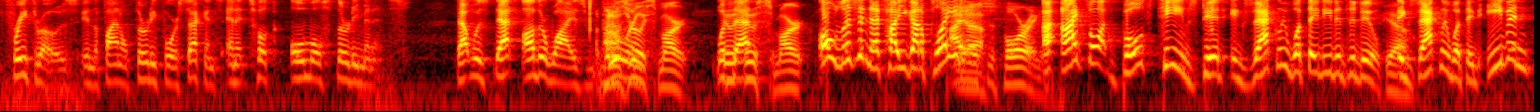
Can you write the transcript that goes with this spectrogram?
free throws in the final 34 seconds, and it took almost 30 minutes. That was that otherwise. But it was really smart. What's it, that? It was smart. Oh, listen, that's how you got to play it. I know it's just boring. I, I thought both teams did exactly what they needed to do. Yeah. Exactly what they did. even.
